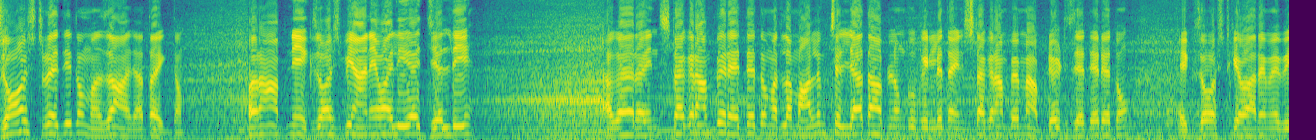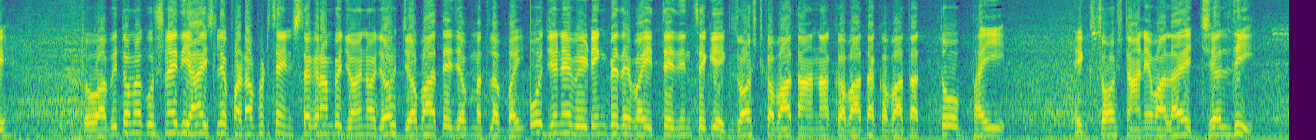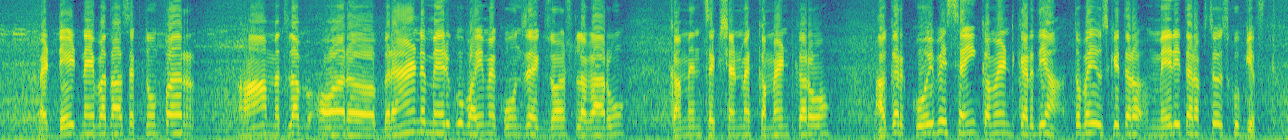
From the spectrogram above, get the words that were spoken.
एग्जॉस्ट रहती तो मज़ा आ जाता एकदम। और हाँ अपनी एग्जॉस्ट भी आने वाली है जल्दी। अगर इंस्टाग्राम पे रहते तो मतलब मालूम चल जाता आप लोगों को के लिए तो इंस्टाग्राम पे मैं अपडेट्स देते रहता हूँ एग्जॉस्ट के बारे में भी। तो अभी तो मैं कुछ नहीं दिया, इसलिए फटाफट से इंस्टाग्राम पे ज्वाइन हो जाओ, जब आते जब मतलब भाई, वो जिन्हें वेटिंग पे थे भाई, इतने दिन से कि एग्जॉस्ट कब आता आना कब आता कब आता तो भाई एग्जॉस्ट आने वाला है जल्दी। मैं डेट नहीं बता सकता हूँ, पर हाँ मतलब और ब्रांड मेरे को भाई मैं कौन सा एग्जॉस्ट लगा रहा हूँ कमेंट सेक्शन में कमेंट करो। अगर कोई भी सही कमेंट कर दिया तो भाई उसकी तरफ़, मेरी तरफ़ से उसको गिफ्ट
